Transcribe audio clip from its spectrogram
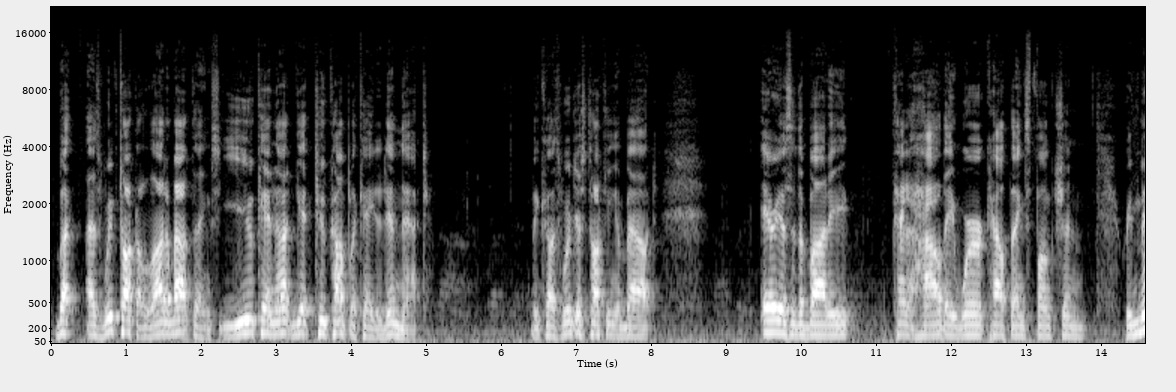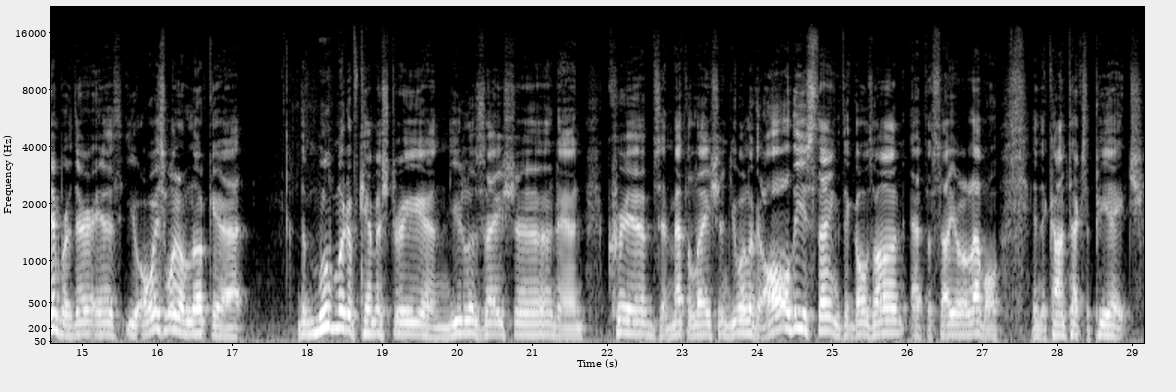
But as we've talked a lot about things, you cannot get too complicated in that because we're just talking about areas of the body, kind of how they work, how things function. Remember, there is, you always want to look at the movement of chemistry and utilization and Krebs and methylation. You want to look at all these things that goes on at the cellular level in the context of pH.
